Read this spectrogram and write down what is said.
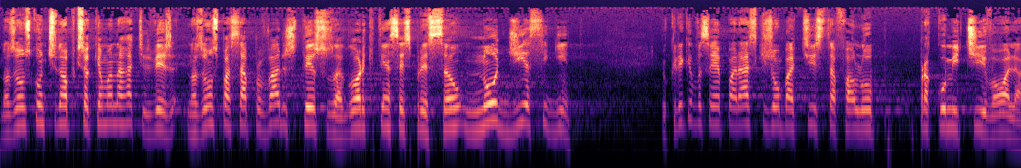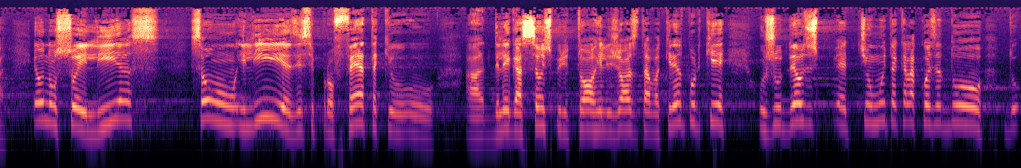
Nós vamos continuar, porque isso aqui é uma narrativa. Veja, nós vamos passar por vários textos agora que tem essa expressão no dia seguinte. Eu queria que você reparasse que João Batista falou para a comitiva: olha, eu não sou Elias, são Elias, esse profeta que o, a delegação espiritual religiosa estava querendo, porque os judeus eh, tinham muito aquela coisa do, do,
